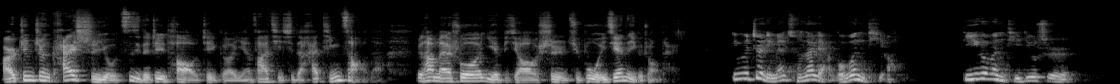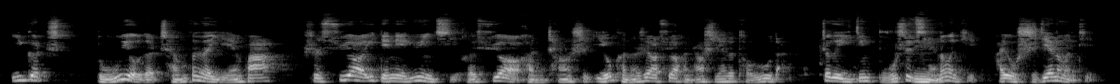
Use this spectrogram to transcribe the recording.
而真正开始有自己的这套这个研发体系的还挺早的，对他们来说也比较是举步维艰的一个状态。因为这里面存在两个问题啊。第一个问题就是一个独有的成分的研发是需要一点点运气和需要很长时，有可能是要需要很长时间的投入的。这个已经不是钱的问题，还有时间的问题。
